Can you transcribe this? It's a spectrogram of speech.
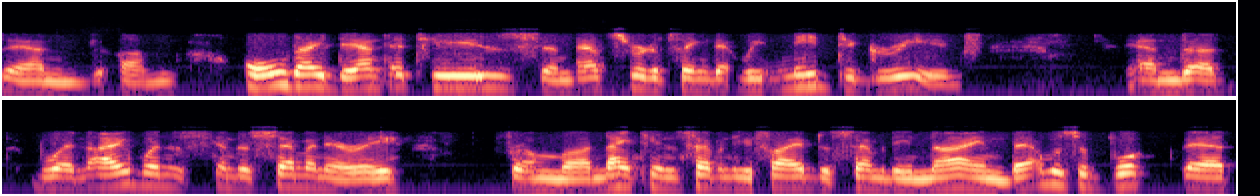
and um, old identities and that sort of thing that we need to grieve. And uh, when I was in the seminary from uh, 1975 to 79, that was a book that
